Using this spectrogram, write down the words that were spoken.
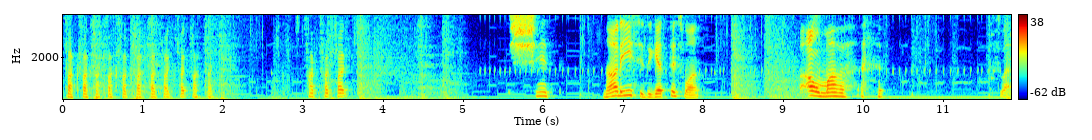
Fuck, fuck, fuck, fuck, fuck, fuck, fuck, fuck, fuck, fuck, fuck. Fuck, fuck, fuck. Shit. Not easy to get this one. Oh, mother. Flat.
